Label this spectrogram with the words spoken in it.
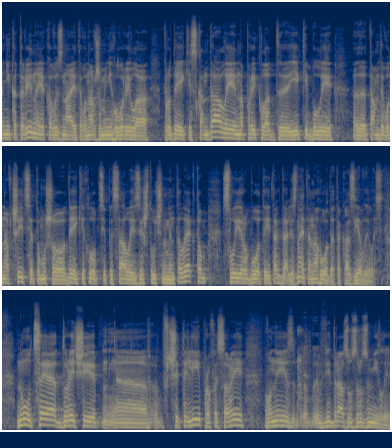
Мені Катерина, яка ви знаєте, вона вже мені говорила про деякі скандали, наприклад, е, які були там, де вона вчиться, тому що деякі хлопці писали зі штучним інтелектом свої роботи і так далі. Знаєте, нагода така з'явилась. Ну, це, до речі, е, вчителі, професори. Вони відразу зрозуміли,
